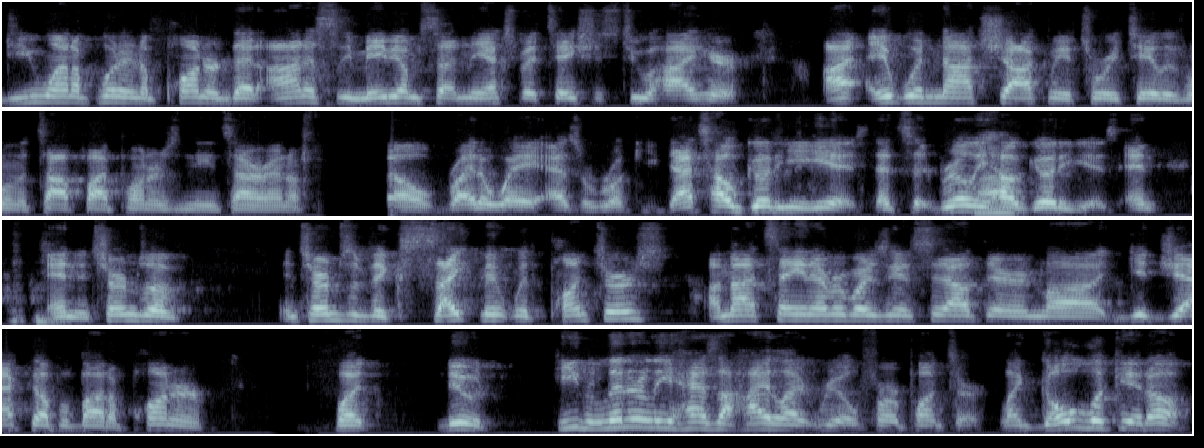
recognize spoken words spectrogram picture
do you want to put in a punter that honestly, maybe I'm setting the expectations too high here? I, it would not shock me if Tory Taylor is one of the top five punters in the entire NFL right away as a rookie. That's how good he is. That's really Wow. how good he is. And and in terms of in terms of excitement with punters, I'm not saying everybody's going to sit out there and uh, get jacked up about a punter, but dude, he literally has a highlight reel for a punter. Like, go look it up.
